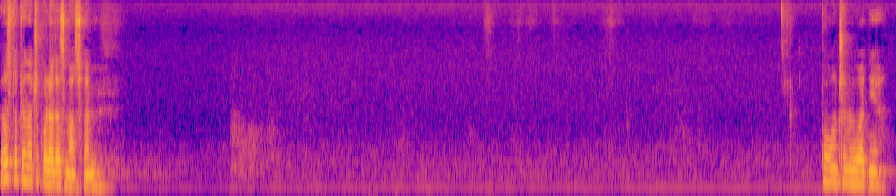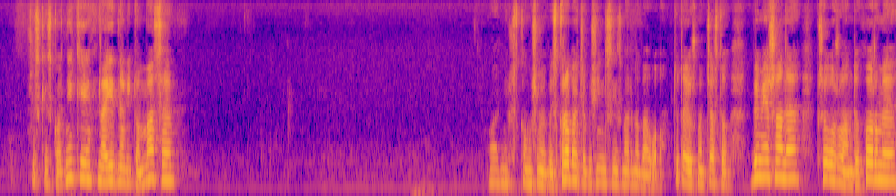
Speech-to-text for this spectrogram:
roztopiona czekolada z masłem. Połączymy ładnie wszystkie składniki na jednolitą masę. Ładnie wszystko musimy wyskrobać, żeby się nic nie zmarnowało. Tutaj już mam ciasto wymieszane, przełożyłam do formy.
